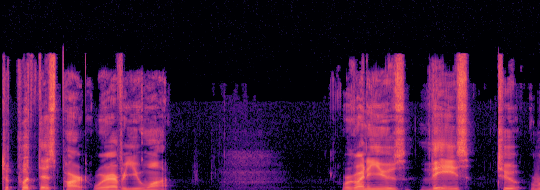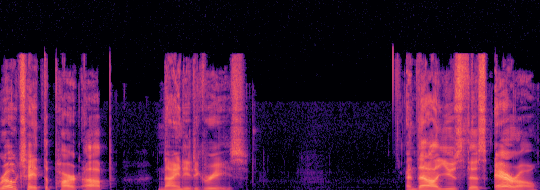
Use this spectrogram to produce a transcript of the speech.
to put this part wherever you want. We're going to use these to rotate the part up 90 degrees. And then I'll use this arrow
